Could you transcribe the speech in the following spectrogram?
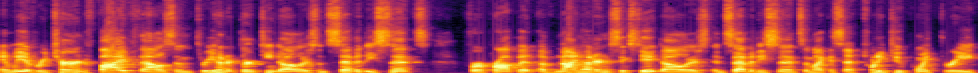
and we have returned $5,313.70 for a profit of $968.70. And like I said, 22.3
